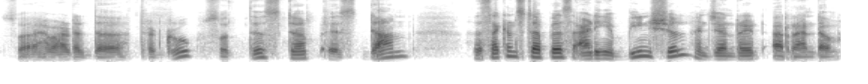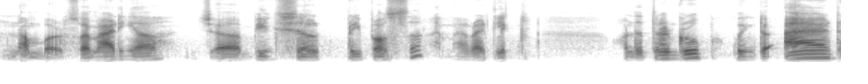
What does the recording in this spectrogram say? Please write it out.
So i have added the thread group. So this step is done. The second step is adding a bean shell and generate a random number. So i'm adding a, bean shell preprocessor. I'm right clicked on the thread group going to add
